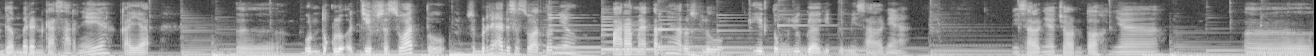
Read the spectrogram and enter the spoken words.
gambaran kasarnya ya kayak uh, untuk lu achieve sesuatu sebenarnya ada sesuatu yang parameternya harus lu hitung juga gitu. Misalnya misalnya contohnya uh,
